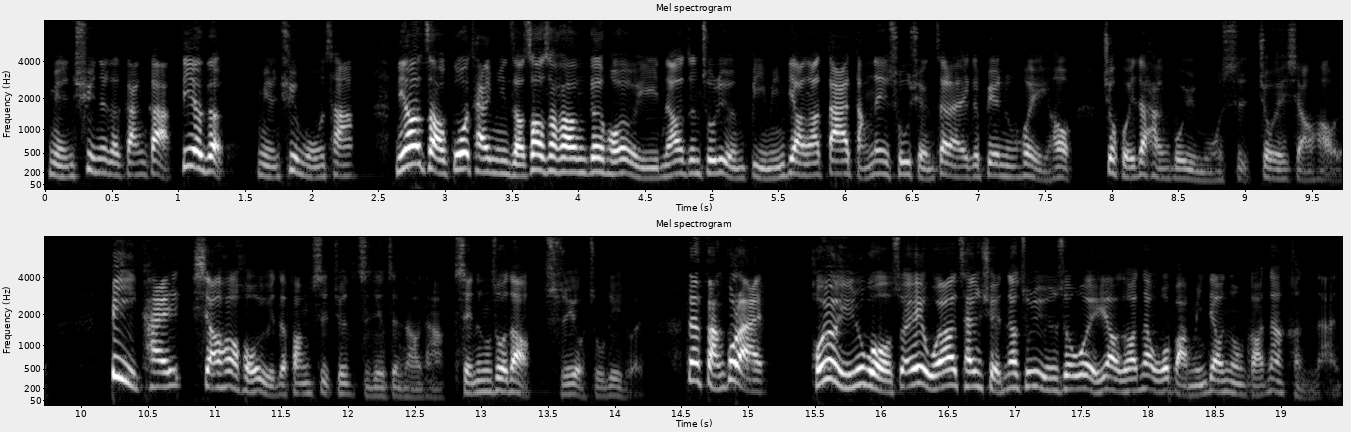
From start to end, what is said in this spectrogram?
免去那个尴尬。第二个，免去摩擦。你要找郭台铭、找赵少康跟侯友宜，然后跟朱立伦比民调，然后大家党内初选，再来一个辩论会以后，就回到韩国语模式，就会消耗了。避开消耗侯友宜的方式，就是直接征召他。谁能做到？只有朱立伦。但反过来，侯友宜如果说，哎，我要参选，那朱立伦说我也要的话，那我把民调弄高，那很难。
